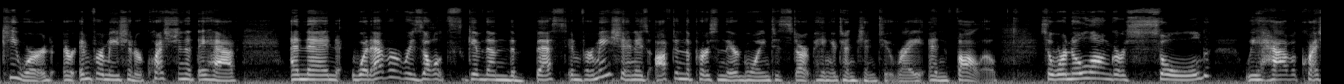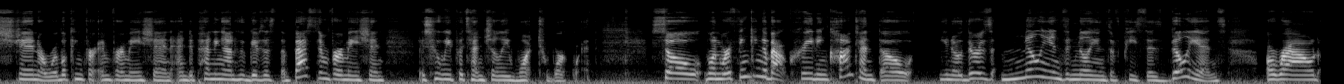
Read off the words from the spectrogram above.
keyword or information or question that they have. And then whatever results give them the best information is often the person they're going to start paying attention to, right? And follow. So we're no longer sold. We have a question or we're looking for information. And depending on who gives us the best information is who we potentially want to work with. So when we're thinking about creating content though, you know, there's millions and millions of pieces, billions around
